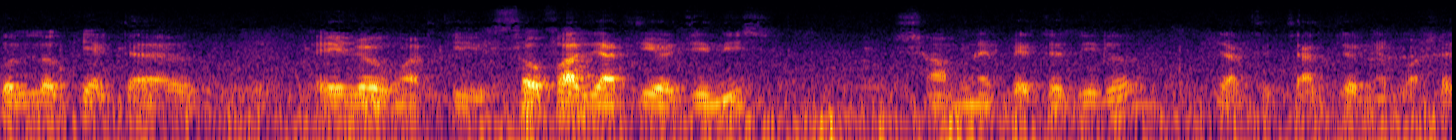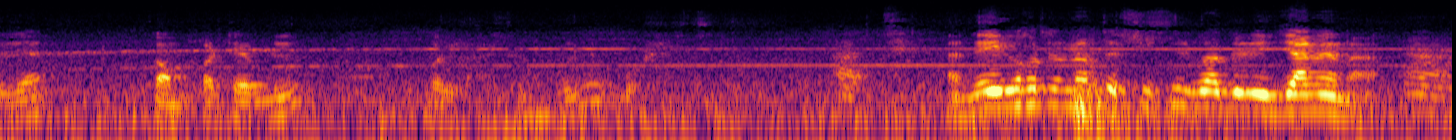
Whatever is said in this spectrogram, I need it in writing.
করল কি একটা এইরকম আর কি সোফা জাতীয় জিনিস সামনে পেতে দিল যাতে চারজনে বসা যায়। কমফর্টেবলি বলে আসুন বলে বসেছি। আচ্ছা। এই ঘটনা তো শিশির ভাদুরী জানে না। হ্যাঁ।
